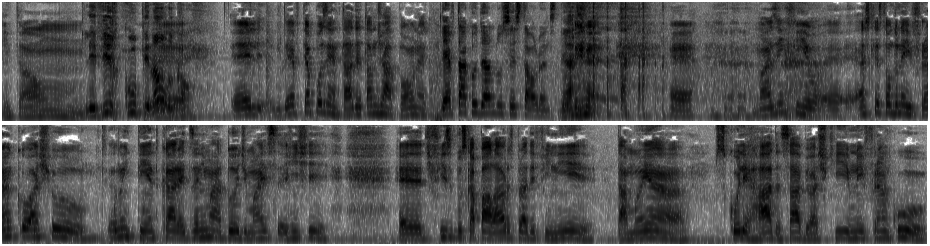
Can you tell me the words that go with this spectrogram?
Então. Levir Coupe, não, é, Lucão? É, ele deve ter aposentado, ele tá no Japão, né? Deve estar tá cuidando dos restaurantes dele. é. Mas enfim, eu, é, essa questão do Ney Franco eu acho. Eu não entendo, cara. É desanimador demais. A gente. É difícil buscar palavras para definir tamanha escolha errada, sabe? Eu acho que o Ney Franco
